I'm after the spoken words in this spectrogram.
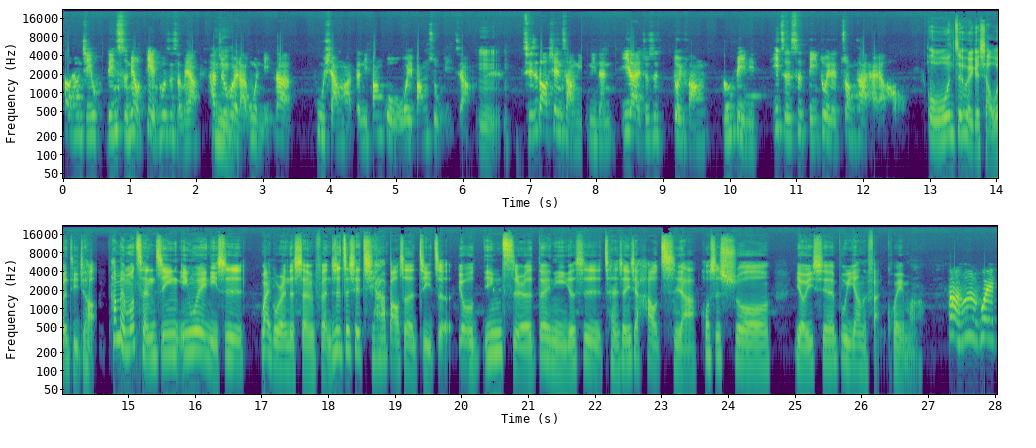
照相机临时没有电或是怎么样，他就会来问你那。互相嘛，等你帮过我，我也帮助你，这样。嗯，其实到现场你，你你能依赖就是对方，总比你一直是敌对的状态还要好。我问最后一个小问题就好，他们有没有曾经因为你是外国人的身份，就是这些其他报社的记者，有因此而对你就是产生一些好奇啊，或是说有一些不一样的反馈吗？当然是会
